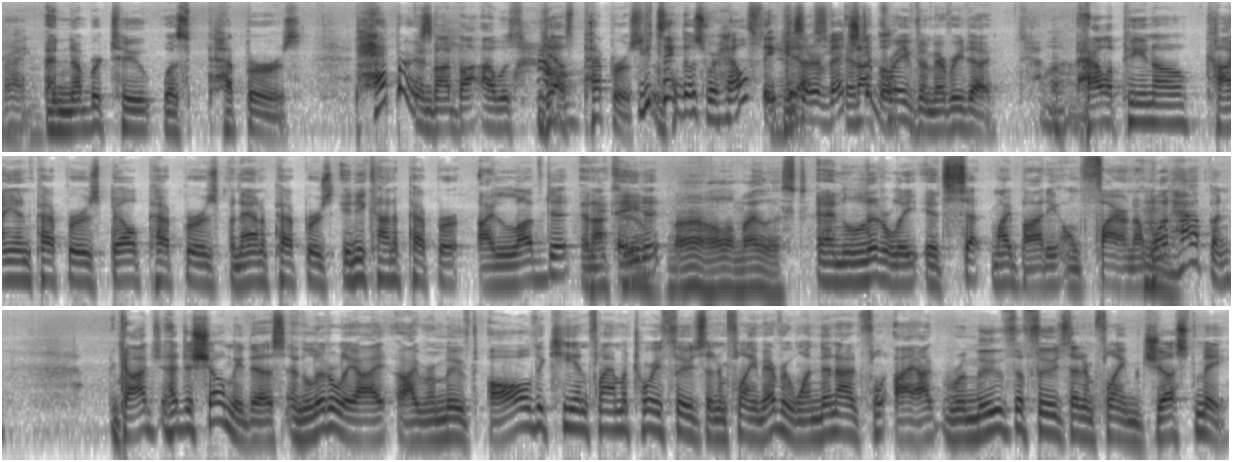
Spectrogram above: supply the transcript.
Right. And number two was peppers peppers. And my, I was wow. yes, peppers. You'd think those were healthy because yes. they're a vegetable. And I craved them every day. Wow. Jalapeno, cayenne peppers, bell peppers, banana peppers, any kind of pepper. I loved it and Me I too. ate it. Wow, all on my list. And literally, it set my body on fire. Now, mm. what happened? God had to show me this, and literally, I, I removed all the key inflammatory foods that inflame everyone. Then I, I removed the foods that inflame just me.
